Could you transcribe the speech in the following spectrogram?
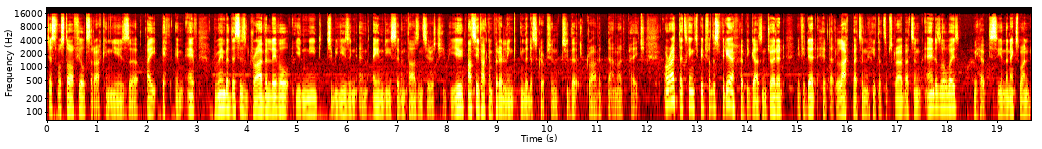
just for Starfield so that I can use uh, AFMF. Remember, this is driver level. You need to be using an AMD 7000 series GPU. I'll see if I can put a link in the description to the driver download page. All right, that's going to be it for this video. Hope you guys enjoyed it. If you did, hit that like button, hit that subscribe button, and as always, we hope to see you in the next one.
